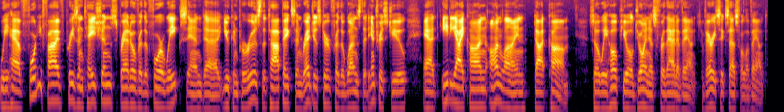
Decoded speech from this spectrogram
We have 45 presentations spread over the four weeks, and uh, you can peruse the topics and register for the ones that interest you at edicononline.com. So we hope you'll join us for that event, a very successful event.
